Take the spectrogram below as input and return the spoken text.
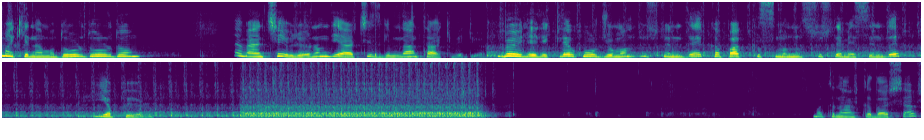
Makinamı durdurdum. Hemen çeviriyorum. Diğer çizgimden takip ediyorum. Böylelikle hurcumun üstünde kapak kısmının süslemesinde yapıyorum. Bakın arkadaşlar.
